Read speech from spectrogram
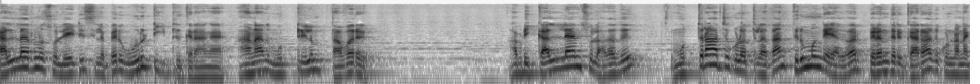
கல்லர்னு சொல்லிட்டு சில பேர் உருட்டிக்கிட்டு இருக்கிறாங்க. ஆனால் அது முற்றிலும் தவறு. அப்படி கல்லன்னு சொல்ல அதாவது முத்துராஜ குலத்தில் தான் திருமங்கையாழ்வார் பிறந்திருக்காரு. அதுக்குண்டான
